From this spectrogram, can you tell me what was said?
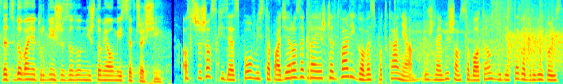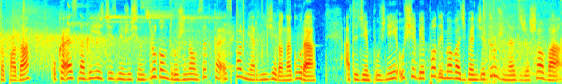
zdecydowanie trudniejszy sezon niż to miało miejsce wcześniej. Ostrzeszowski zespół w listopadzie rozegra jeszcze dwa ligowe spotkania. Już w najbliższą sobotę, 22 listopada, UKS na wyjeździe zmierzy się z drugą drużyną ZKS Palmiarni Zielona Góra, a tydzień później u siebie podejmować będzie drużynę z Rzeszowa.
